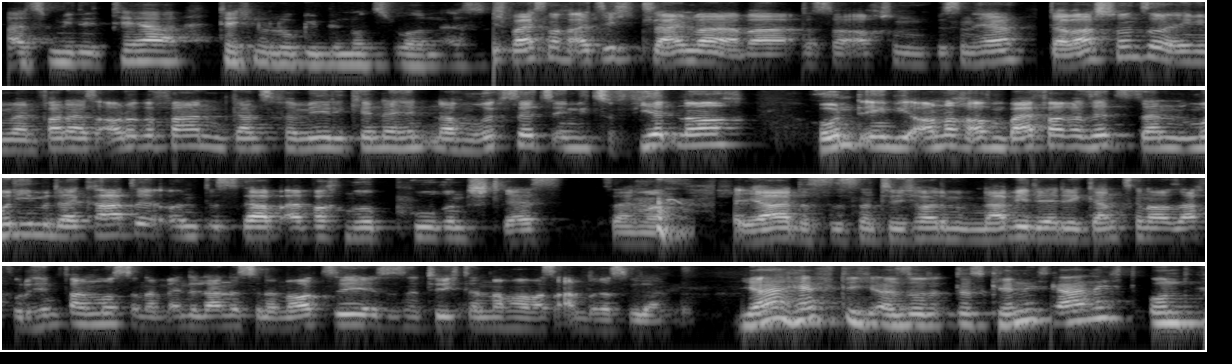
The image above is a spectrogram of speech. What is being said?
als Militärtechnologie benutzt worden ist. Ich weiß noch, als ich klein war, aber das war auch schon ein bisschen her, da war es schon so, irgendwie mein Vater ist Auto gefahren, die ganze Familie, die Kinder hinten auf dem Rücksitz, irgendwie zu viert noch Hund irgendwie auch noch auf dem Beifahrersitz, dann Mutti mit der Karte und es gab einfach nur puren Stress, sag mal. ja, das ist natürlich heute mit dem Navi, der dir ganz genau sagt, wo du hinfahren musst und am Ende landest du in der Nordsee, ist es natürlich dann nochmal was anderes wieder. Ja, heftig, also das kenne ich gar nicht. Und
